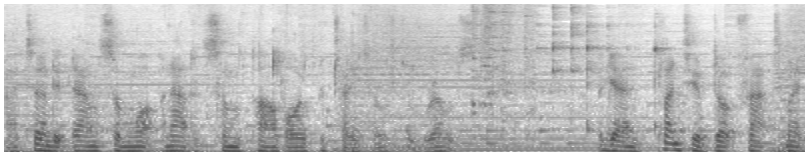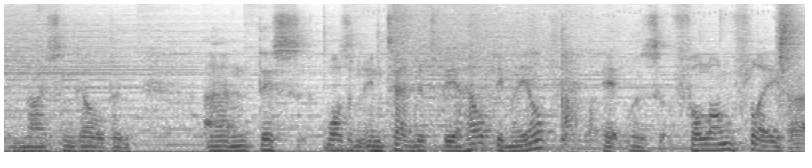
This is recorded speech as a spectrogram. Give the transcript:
I turned it down somewhat and added some parboiled potatoes to roast. Again, plenty of duck fat to make them nice and golden and this wasn't intended to be a healthy meal, it was full on flavour.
